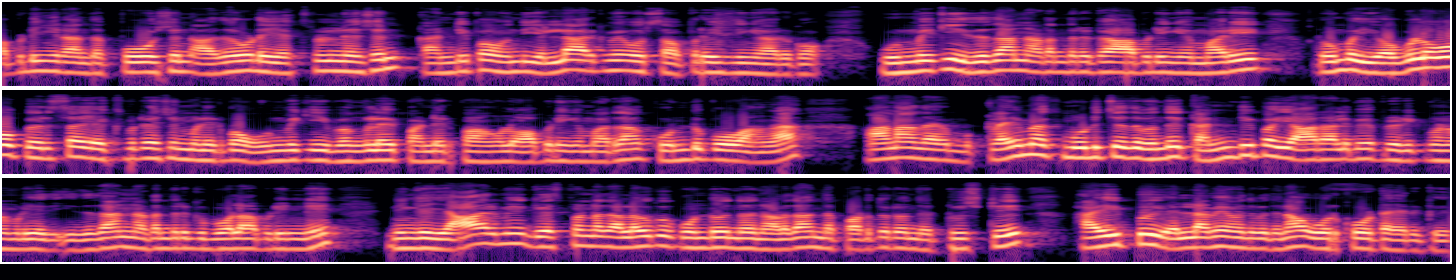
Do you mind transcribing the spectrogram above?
அப்படிங்கிற அந்த போர்ஷன் அதோட எக்ஸ்ப்ளனேஷன் கண்டிப்பாக வந்து எல்லாருக்குமே ஒரு சர்ப்ரைசிங்காக இருக்கும். உண்மைக்கு இதுதான் நடந்திருக்கா? அப்படிங்கிற மாதிரி ரொம்ப எவ்வளவோ பெருசாக எக்ஸ்பெக்டேஷன் பண்ணியிருப்போம். உண்மைக்கு இவங்களே பண்ணியிருப்பாங்களோ? அப்படிங்கிற மாதிரி தான் கொண்டு போவாங்க. ஆனால் அந்த கிளைமேக்ஸ் முடித்தது வந்து கண்டிப்பாக யாராலுமே ப்ரெடிக்ட் பண்ண முடியாது. இதுதான் நடந்திருக்கு போல அப்படின்னு நீங்கள் யாருமே கெஸ் பண்ணாத அளவுக்கு கொண்டு வந்ததுனால தான் அந்த படத்தோட அந்த ட்விஸ்ட்டு ஹைப்பு எல்லாமே வந்து பார்த்தீங்கன்னா ஒர்க் அவுட் ஆயிருக்கு.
